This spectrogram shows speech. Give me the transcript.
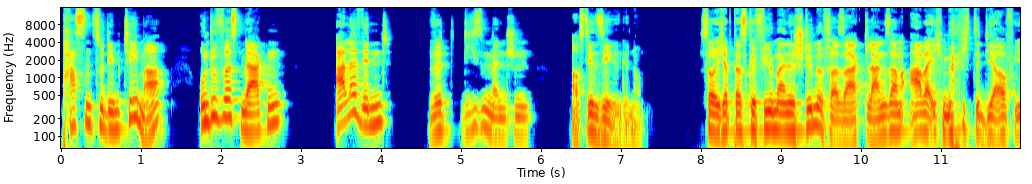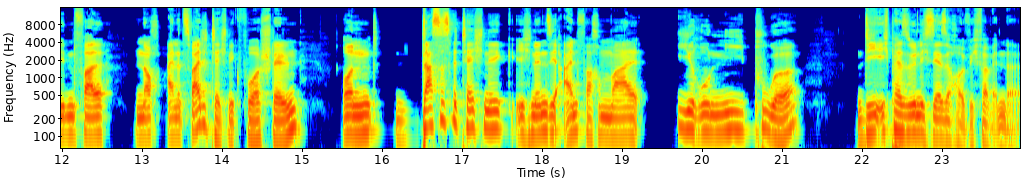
passend zu dem Thema, und du wirst merken, aller Wind wird diesem Menschen aus den Segeln genommen. So, ich habe das Gefühl, meine Stimme versagt langsam, aber ich möchte dir auf jeden Fall noch eine zweite Technik vorstellen. Und das ist eine Technik, ich nenne sie einfach mal Ironie pur, die ich persönlich sehr, sehr häufig verwende.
